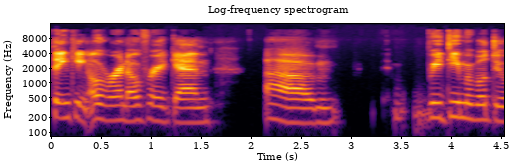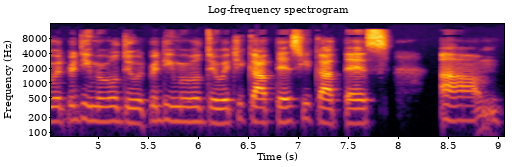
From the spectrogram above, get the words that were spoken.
thinking over and over again. Um, Redeemer will do it. Redeemer will do it. Redeemer will do it. You got this. You got this. Um,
